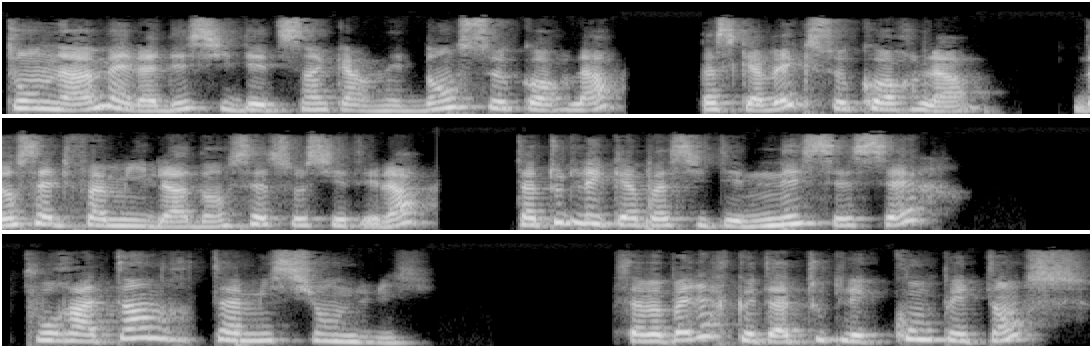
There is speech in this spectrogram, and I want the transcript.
ton âme, elle a décidé de s'incarner dans ce corps-là, parce qu'avec ce corps-là, dans cette famille-là, dans cette société-là, tu as toutes les capacités nécessaires pour atteindre ta mission de vie. Ça ne veut pas dire que tu as toutes les compétences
